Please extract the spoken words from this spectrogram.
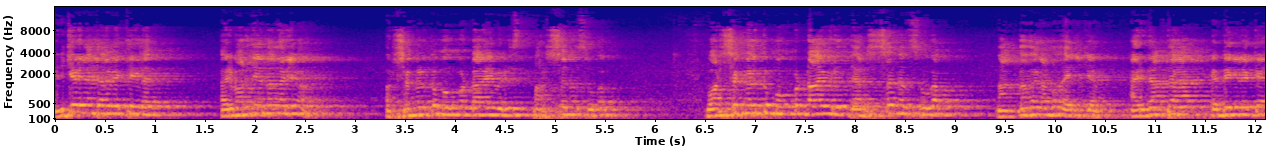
എനിക്കറിയാം ചില വ്യക്തിയിൽ അവർ പറഞ്ഞു എന്താണെന്നറിയോ വർഷങ്ങൾക്ക് മുമ്പുണ്ടായ ഒരു സ്പർശന സുഖം. വർഷങ്ങൾക്ക് മുമ്പുണ്ടായ ഒരു ദർശന സുഖം. നഗ്നത കണ്ടതായിരിക്കാം. അരുതാത്ത എന്തെങ്കിലുമൊക്കെ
